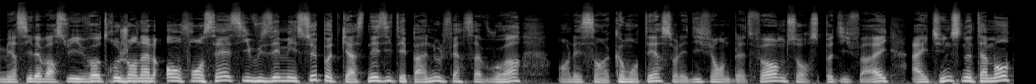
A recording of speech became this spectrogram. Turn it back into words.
Merci d'avoir suivi votre journal en français. Si vous aimez ce podcast, n'hésitez pas à nous le faire savoir en laissant un commentaire sur les différentes plateformes, sur Spotify, iTunes notamment.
